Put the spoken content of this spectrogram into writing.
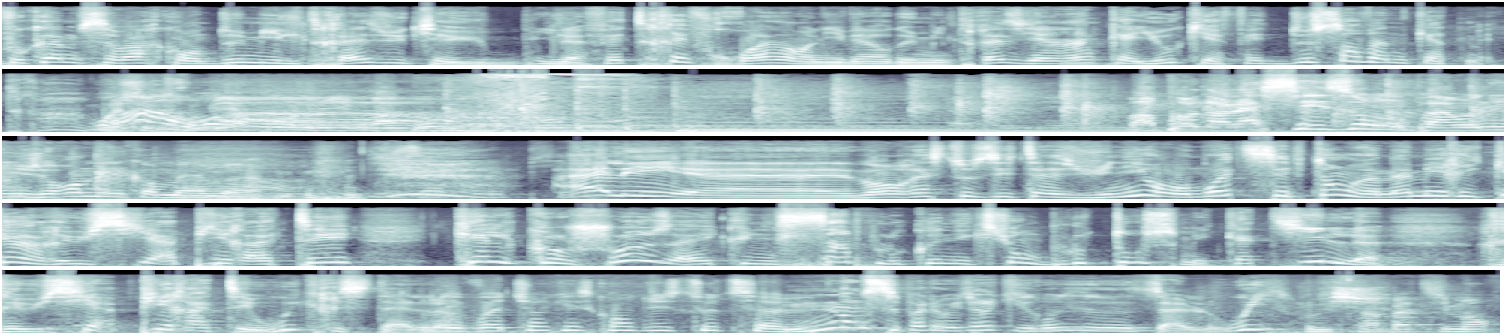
faut quand même savoir qu'en 2013, vu qu'il y a eu, il a fait très froid dans l'hiver 2013, il y a un caillou qui a fait 224 mètres. Moi, c'est trop bien pour lui, bravo. Bah, pendant la saison, pas en une journée quand même. Allez, euh, on reste aux États-Unis. Au mois de septembre, un Américain a réussi à pirater quelque chose avec une simple connexion Bluetooth. Mais qu'a-t-il réussi à pirater? Oui, Christelle. Les voitures qui se conduisent toutes seules. Non, c'est pas la voiture qui conduit dans la salle. Oui, Louis. C'est un bâtiment.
